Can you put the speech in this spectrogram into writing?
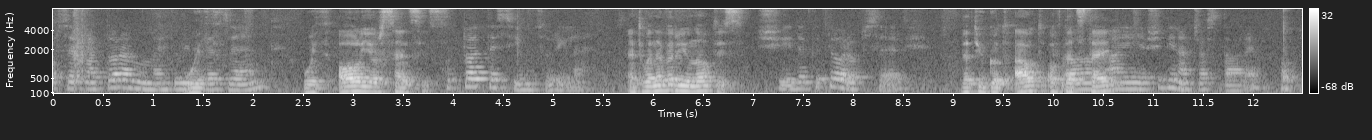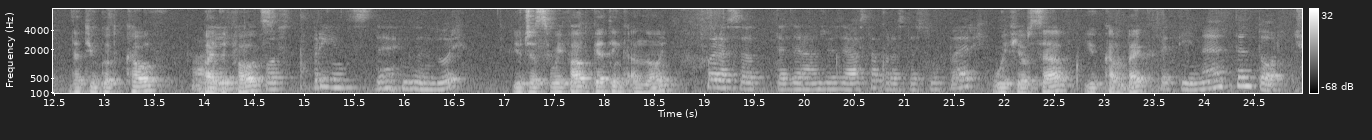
observator al momentului With- prezent, with all your senses. cu toate simțurile. And whenever you notice Și de câte ori observi that you got out of that că state, ai ieșit din această stare, that you got caught, că By ai default? fost prins de gânduri, you just without getting annoyed fără să te deranjeze asta, fără să te superi with yourself, you come back pe tine, te întorci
